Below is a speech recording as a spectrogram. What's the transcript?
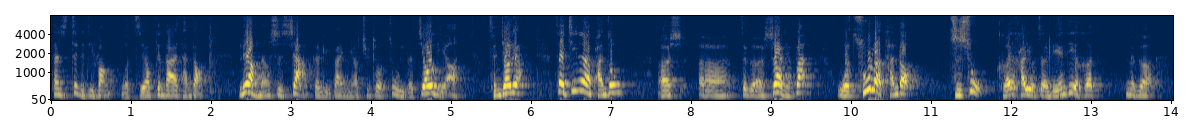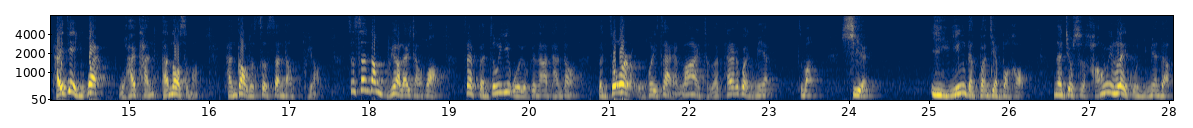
但是这个地方我只要跟大家谈到。量能是下个礼拜你要去做注意的焦点啊！成交量在今天的盘中，呃是呃这个十二点半，我除了谈到指数和还有这联电和那个台电以外，我还谈谈到什么？谈到了这三档股票。这三档股票来讲的话，在本周一我有跟大家谈到，本周二我会在 Light 和 Telegram 里面怎么写影音的关键报告，那就是航运类股里面的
